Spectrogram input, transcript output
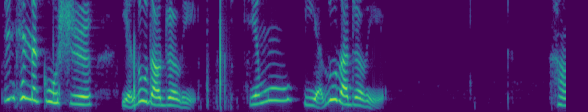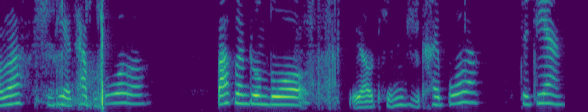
今天的故事也录到这里，节目也录到这里。好了，时间也差不多了。八分钟多，也要停止开播了！再见。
